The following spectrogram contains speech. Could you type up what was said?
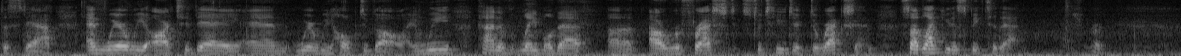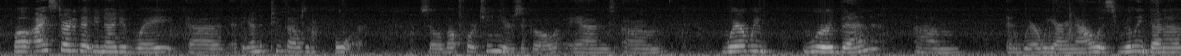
the staff and where we are today and where we hope to go. And we kind of label that uh, our refreshed strategic direction. So I'd like you to speak to that. Sure. Well, I started at United Way uh, at the end of 2004, so about 14 years ago. And um, where we were then um, and where we are now has really been a,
